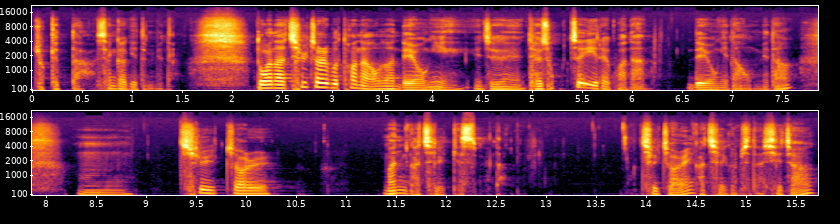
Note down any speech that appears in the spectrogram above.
좋겠다 생각이 듭니다. 또 하나 7절부터 나오는 내용이 이제 대속제일에 관한 내용이 나옵니다. 음, 7절만 같이 읽겠습니다. 7절 같이 읽읍시다. 시작.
